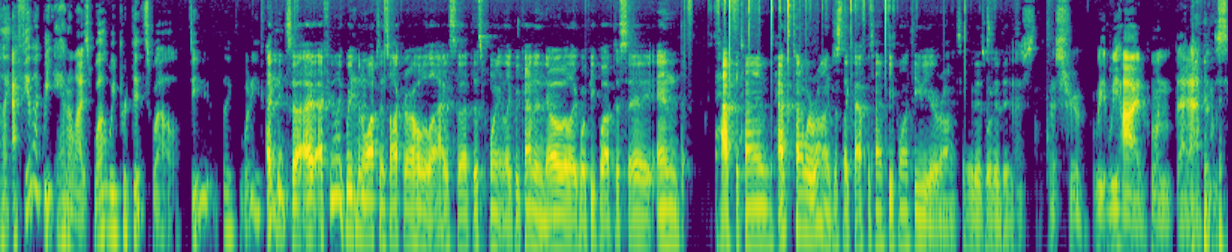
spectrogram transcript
like I feel like we analyze well, we predict well. Do you like? What do you? Think? I think so. I, I feel like we've been watching soccer our whole lives, so at this point, like we kind of know like what people have to say, and half the time, half the time we're wrong, just like half the time people on TV are wrong. So it is what it is. That's, that's true. We, we hide when that happens.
